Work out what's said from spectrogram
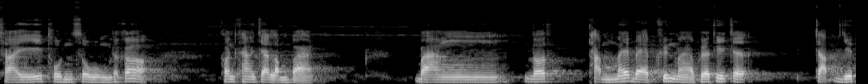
ใช้ทุนสูงแล้วก็ค่อนข้างจะลำบาก บางรถ ทำไม่แบบขึ้นมา เพื่อที่จะจับยึด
